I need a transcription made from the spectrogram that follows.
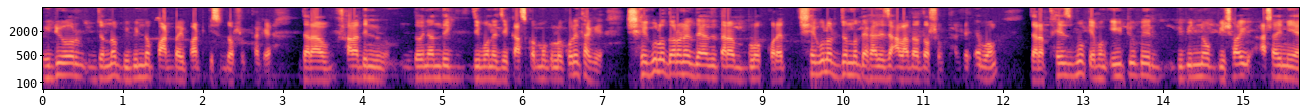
ভিডিওর জন্য বিভিন্ন পার্ট বাই পার্ট কিছু দর্শক থাকে। যারা সারাদিন দৈনন্দিন জীবনে যে কাজকর্মগুলো করে থাকে, সেগুলো ধরনের দেখা যায় তারা ব্লগ করে। সেগুলোর জন্য দেখা যায় যে আলাদা দর্শক থাকে এবং যারা ফেসবুক এবং ইউটিউবের বিভিন্ন বিষয় আশায় নিয়ে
